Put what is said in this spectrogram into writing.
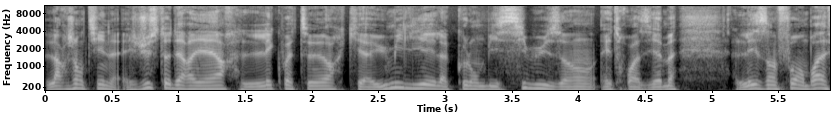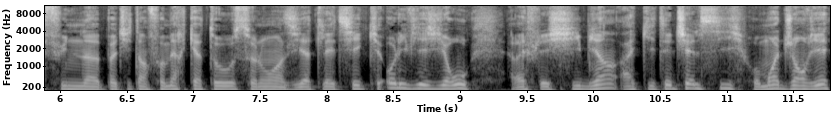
L'Argentine est juste derrière. L'Équateur qui a humilié la Colombie 6 buts 1 et 3 Les infos en bref, une petite info mercato selon The Athletic. Olivier Giroud réfléchit bien à quitter Chelsea au mois de janvier.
